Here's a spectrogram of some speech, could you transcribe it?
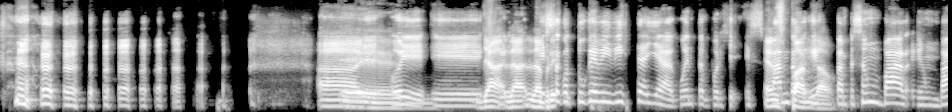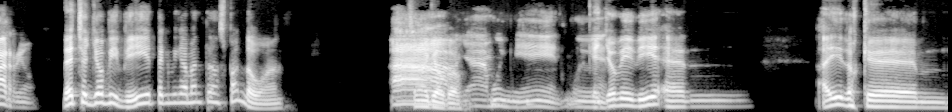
Ay, Eh, oye, eh, ya, la- empieza con tú que viviste allá, cuenta, porque En Spandau, es- Spandau. para empezar, un bar, en un barrio. De hecho, yo viví técnicamente en Spandau. Ah, me equivoco. ya, muy bien, muy que bien. yo viví en ahí los que mm,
